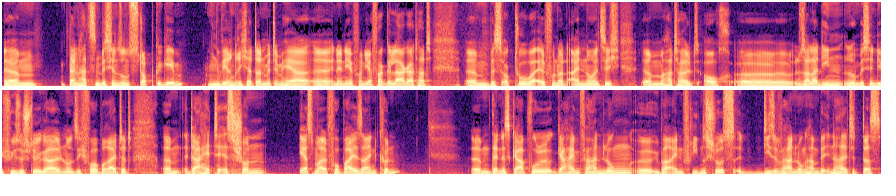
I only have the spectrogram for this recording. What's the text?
Ähm, dann hat es ein bisschen so einen Stop gegeben Während Richard dann mit dem Heer äh, in der Nähe von Jaffa gelagert hat, ähm, bis Oktober 1191, ähm, hat halt auch äh, Saladin so ein bisschen die Füße stillgehalten und sich vorbereitet. Ähm, da hätte es schon erstmal vorbei sein können. Ähm, denn es gab wohl Geheimverhandlungen äh, über einen Friedensschluss. Diese Verhandlungen haben beinhaltet, dass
